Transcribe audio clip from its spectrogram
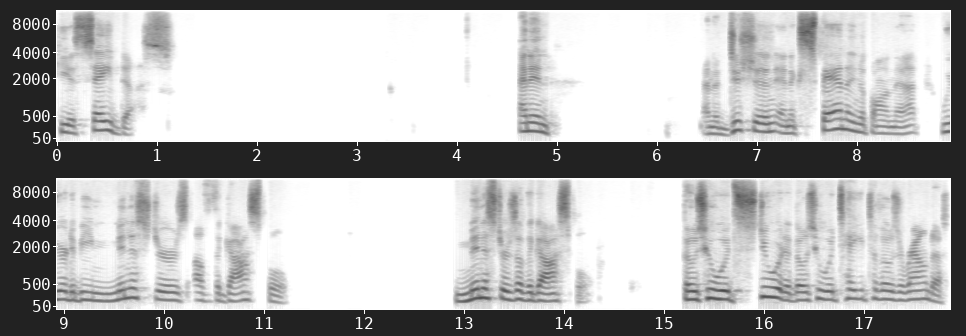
He has saved us. And in an addition and expanding upon that, we are to be ministers of the gospel. Ministers of the gospel. Those who would steward it, those who would take it to those around us.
